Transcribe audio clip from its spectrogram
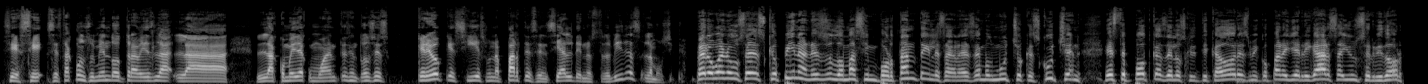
se, se- se está consumiendo otra vez la, la, la comedia como antes. Entonces, creo que sí es una parte esencial de nuestras vidas, la música. Pero bueno, ¿ustedes qué opinan? Eso es lo más importante y les agradecemos mucho que escuchen este podcast de los criticadores, mi compadre Jerry Garza y un servidor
